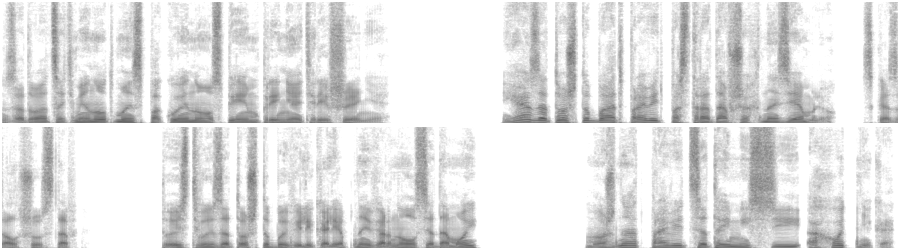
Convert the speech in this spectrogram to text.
«За 20 минут мы спокойно успеем принять решение». «Я за то, чтобы отправить пострадавших на землю», — сказал Шустов. «То есть вы за то, чтобы Великолепный вернулся домой?» «Можно отправить с этой миссией охотника».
